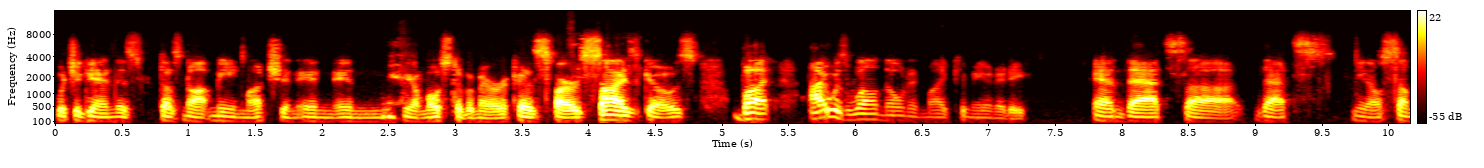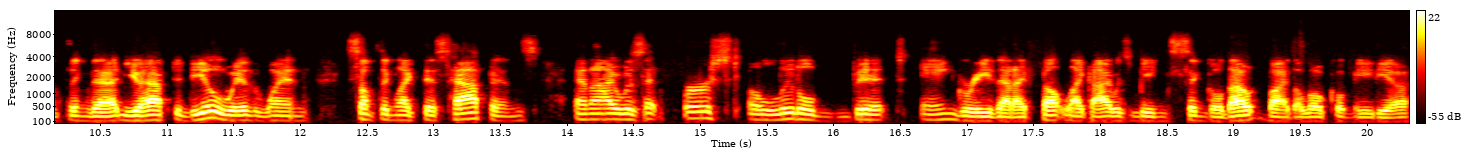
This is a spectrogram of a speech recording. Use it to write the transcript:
which again is does not mean much in in, in you know most of America as far as size goes. But I was well known in my community, and that's uh, that's you know something that you have to deal with when something like this happens. And I was at first a little bit angry that I felt like I was being singled out by the local media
